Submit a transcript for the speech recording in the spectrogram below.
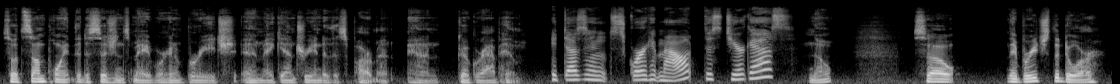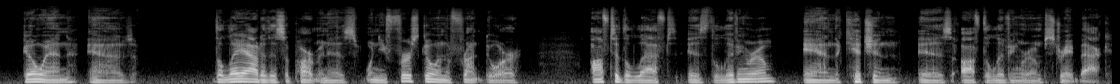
So at some point, the decision's made we're going to breach and make entry into this apartment and go grab him. It doesn't squirt him out, this tear gas? No. So they breach the door, go in, and the layout of this apartment is when you first go in the front door, off to the left is the living room, and the kitchen is off the living room straight back.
